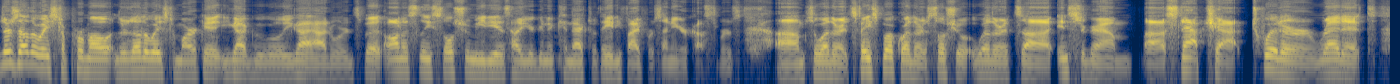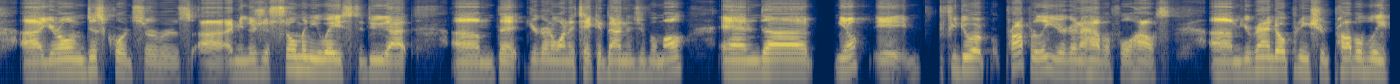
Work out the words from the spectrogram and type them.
there's other ways to promote. There's other ways to market. You got Google, you got AdWords, but honestly, social media is how you're going to connect with 85% of your customers. Um, so whether it's Facebook, whether it's social, whether it's uh, Instagram, uh, Snapchat, Twitter, Reddit, uh, your own Discord servers. Uh, I mean, there's just so many ways to do that um, that you're going to want to take advantage of them all. And uh, you know, if you do it properly, you're going to have a full house. Um, your grand opening should probably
